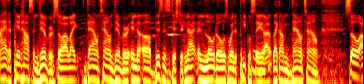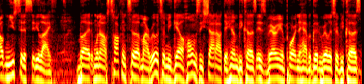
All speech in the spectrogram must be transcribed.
I had a penthouse in Denver, so I like downtown Denver in the uh, business district, not in Lodos where the people say I, like I'm downtown. So I'm used to the city life. But when I was talking to my realtor Miguel Holmesley, shout out to him because it's very important to have a good realtor because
